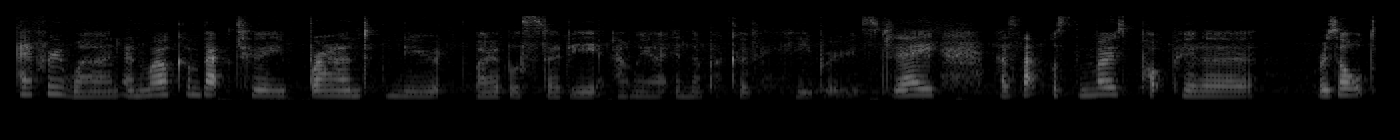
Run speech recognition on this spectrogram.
everyone, and welcome back to a brand new Bible study. And we are in the book of Hebrews today, as that was the most popular result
